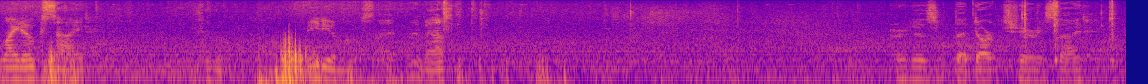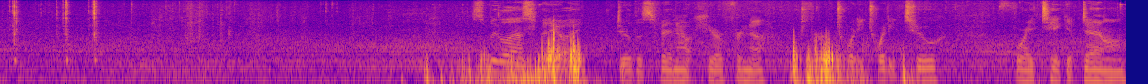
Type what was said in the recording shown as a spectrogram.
light oak side, to the medium oak side. My bad. There it is, the dark cherry side. This will be the last video I do this fan out here for now, for 2022, before I take it down.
